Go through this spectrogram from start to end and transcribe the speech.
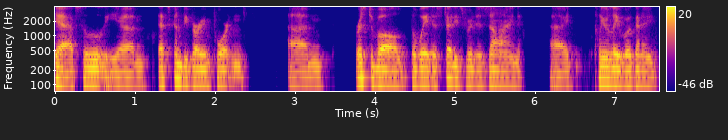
Yeah, absolutely. Um, that's going to be very important. Um, first of all, the way the studies were designed, uh, clearly we're going to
